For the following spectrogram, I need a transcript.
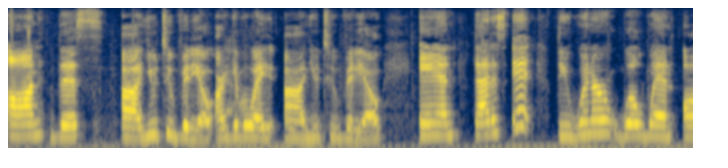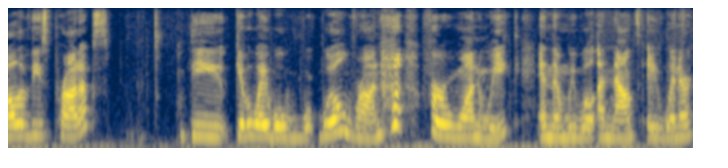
on this uh, YouTube video, our giveaway uh, YouTube video. And that is it. The winner will win all of these products. The giveaway will will run for one week, and then we will announce a winner.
